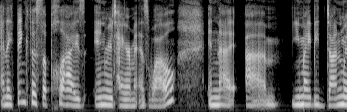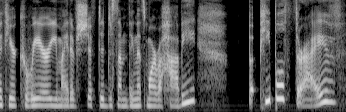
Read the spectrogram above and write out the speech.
And I think this applies in retirement as well, in that um, you might be done with your career, you might have shifted to something that's more of a hobby, but people thrive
